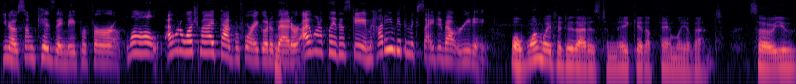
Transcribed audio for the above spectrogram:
you know, some kids they may prefer, well, I want to watch my iPad before I go to bed or I want to play this game. How do you get them excited about reading? Well, one way to do that is to make it a family event. So you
